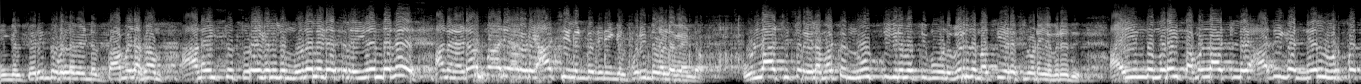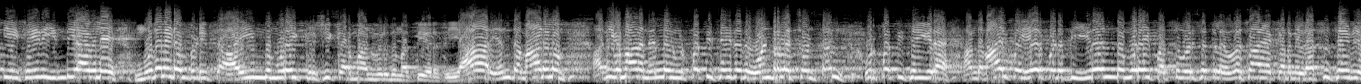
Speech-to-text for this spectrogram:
நீங்கள் தெரிந்து கொள்ள வேண்டும் தமிழகம் அனைத்து துறைகளிலும் முதலிடத்தில் இருந்தது அந்த எடப்பாடியாருடைய ஆட்சியில் என்பதை நீங்கள் புரிந்து கொள்ள வேண்டும். உள்ளாட்சி துறையில மட்டும் நூத்தி இருபத்தி மூணு விருது மத்திய அரசினுடைய விருது. ஐந்து முறை தமிழ்நாட்டிலே அதிக நெல் உற்பத்தியை செய்து இந்தியாவிலே முதலிடம் பிடித்த ஐந்து முறை கிருஷி கர்மான் விருது மத்திய குடியரசு யார் எந்த மாநிலம் அதிகமான நெல்லை உற்பத்தி செய்தது? ஒன்றரை லட்சம் டன் உற்பத்தி செய்கிற அந்த வாய்ப்பை ஏற்படுத்தி இரண்டு முறை பத்து வருஷத்துல விவசாய கடனை ரத்து செய்து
